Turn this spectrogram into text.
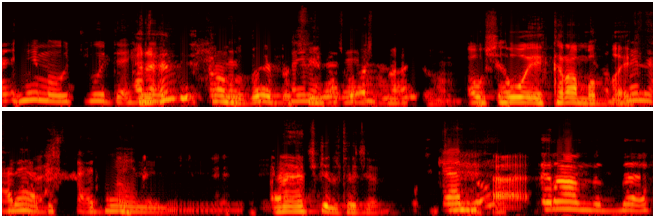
هي موجودة أنا هي عندي احترام الضيف بس في ناس. ما عندهم. اول شيء هو إكرام الضيف؟ عليها بس بعدين. أنا إيش قلت أجل؟ قالوا احترام الضيف.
